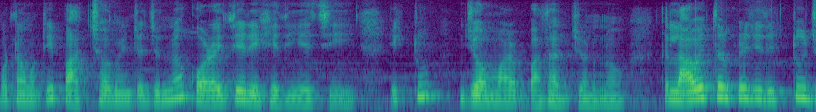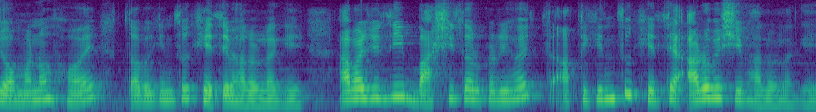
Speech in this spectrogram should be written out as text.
মোটামুটি পাঁচ ছ মিনিটের জন্য কড়াইতে রেখে দিয়েছি একটু জমার বাঁধার জন্য। লাউয়ের তরকারি যদি একটু জমানো হয় তবে কিন্তু খেতে ভালো লাগে। আবার যদি বাসি তরকারি হয় তাতে কিন্তু খেতে আরও বেশি ভালো লাগে।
